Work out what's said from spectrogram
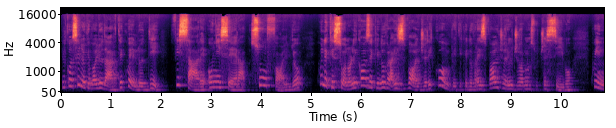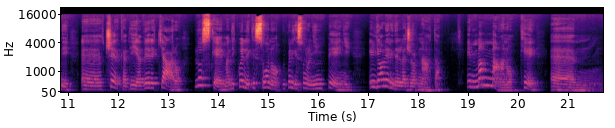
Il consiglio che voglio darti è quello di fissare ogni sera su un foglio quelle che sono le cose che dovrai svolgere, i compiti che dovrai svolgere il giorno successivo. Quindi eh, cerca di avere chiaro lo schema di quelli che sono, quelli che sono gli impegni e gli oneri della giornata e man mano che ehm,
